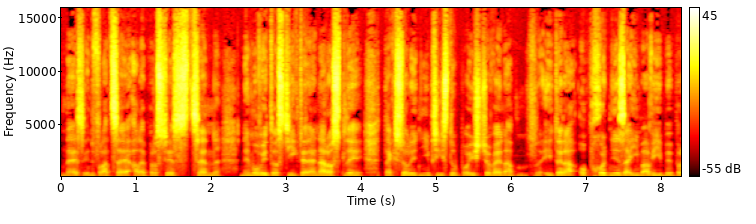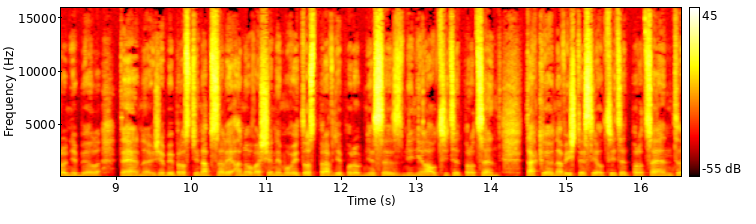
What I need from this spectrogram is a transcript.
ne z inflace, ale prostě z cen nemovitostí, které narostly, tak solidní přístup pojišťoven a i teda obchodně zajímavý by pro ně byl ten, že by prostě napsali, ano, vaše nemovitost pravděpodobně se změnila o 30%, tak navyšte si o 30%, eh,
